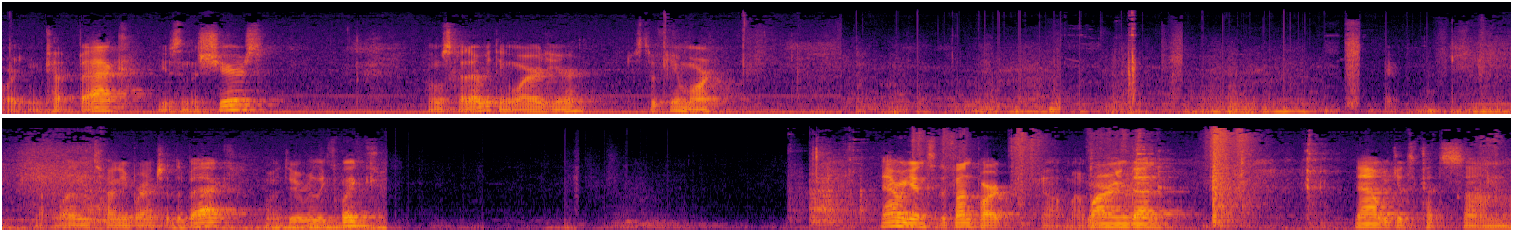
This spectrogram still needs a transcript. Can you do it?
or you can cut back using the shears. Almost got everything wired here, just a few more. Got one tiny branch at the back, I'm gonna do it really quick. Now we get into the fun part. Got my wiring done. Now we get to cut some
